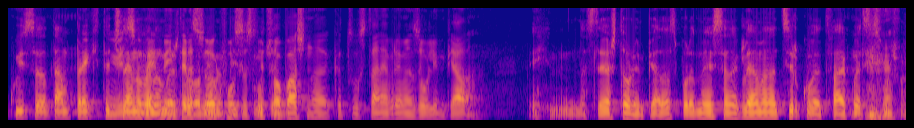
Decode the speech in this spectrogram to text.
кои са там преките Виж, членове на ме Международния интересува какво се случва комитет. баш на, като стане време за Олимпиада. Е, на следващата Олимпиада, според мен, се нагледаме на циркове. Това е което се случва.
